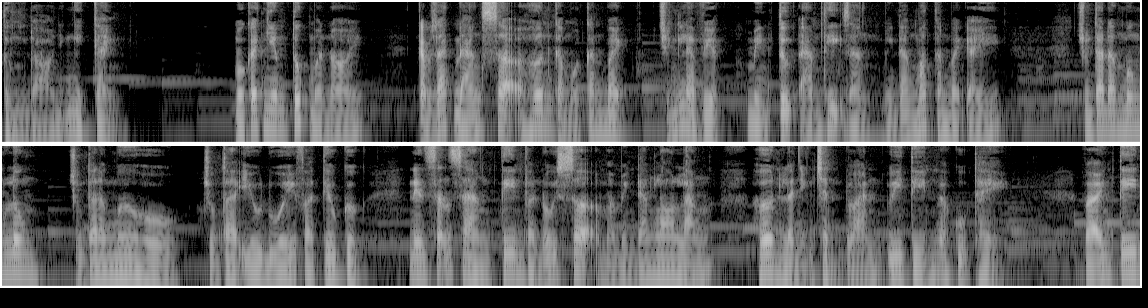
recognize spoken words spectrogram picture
từng đó những nghịch cảnh. Một cách nghiêm túc mà nói, cảm giác đáng sợ hơn cả một căn bệnh chính là việc mình tự ám thị rằng mình đang mắc căn bệnh ấy. Chúng ta đang mông lung, chúng ta đang mơ hồ, chúng ta yếu đuối và tiêu cực nên sẵn sàng tin vào nỗi sợ mà mình đang lo lắng hơn là những chẩn đoán uy tín và cụ thể. Và anh tin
